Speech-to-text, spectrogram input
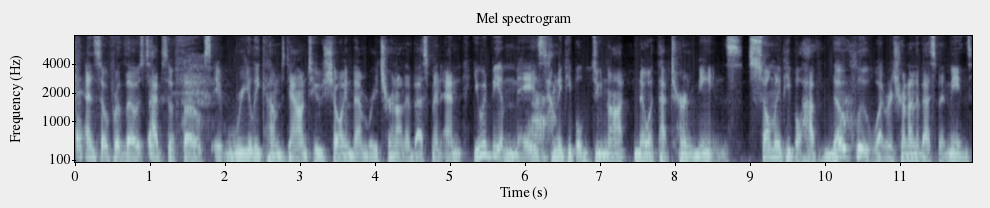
And so for those types of folks, it really comes down to showing them return on investment. And you would be amazed yeah. how many people do not know what that term means. So many people have no yeah. clue what return on investment means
